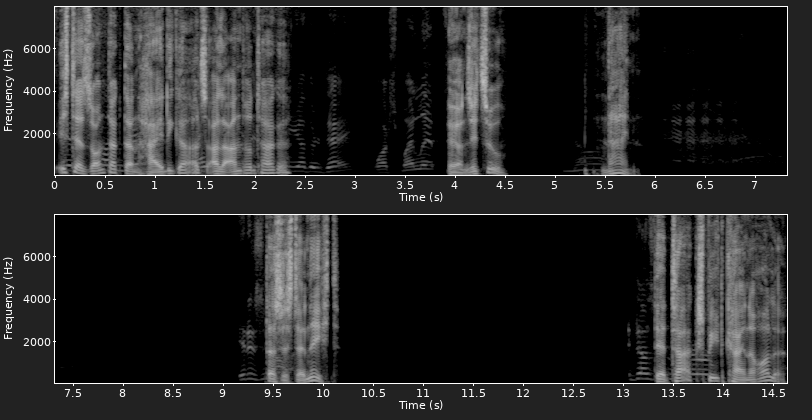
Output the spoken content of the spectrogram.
ist der Sonntag dann heiliger als alle anderen Tage? Hören Sie zu. Nein. Das ist er nicht. Der Tag spielt keine Rolle.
